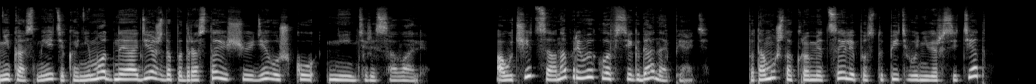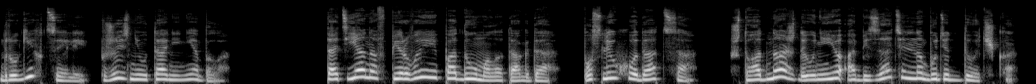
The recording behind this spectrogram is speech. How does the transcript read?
Ни косметика, ни модная одежда подрастающую девушку не интересовали. А учиться она привыкла всегда на пять, потому что кроме цели поступить в университет, других целей в жизни у Тани не было. Татьяна впервые подумала тогда, после ухода отца, что однажды у нее обязательно будет дочка,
